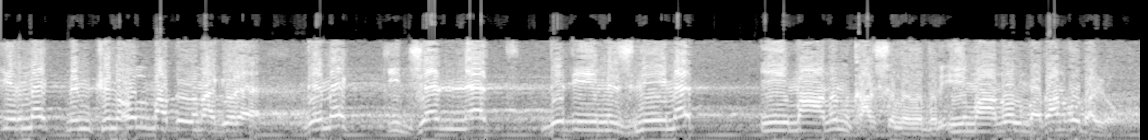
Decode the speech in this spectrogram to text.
girmek mümkün olmadığına göre demek ki cennet dediğimiz nimet imanın karşılığıdır. İman olmadan o da yok.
